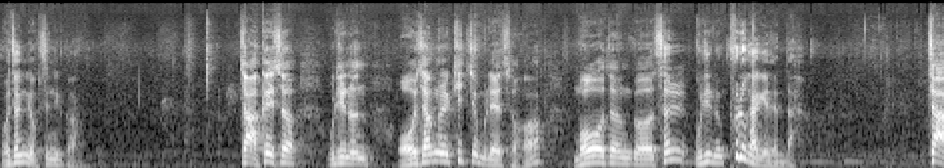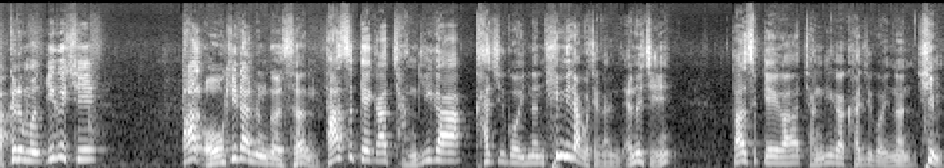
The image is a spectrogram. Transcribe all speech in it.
오장이 없으니까. 자, 그래서 우리는 오장을 기점으로 해서 모든 것을 우리는 풀어가게 된다. 자, 그러면 이것이 다 오기라는 것은 다섯 개가 장기가 가지고 있는 힘이라고 생각합니다. 에너지. 다섯 개가 장기가 가지고 있는 힘.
